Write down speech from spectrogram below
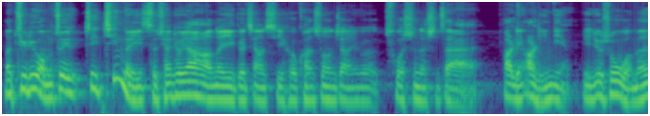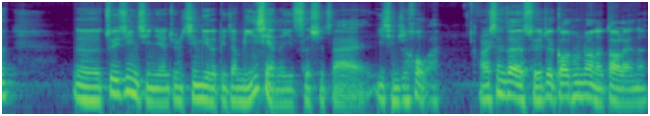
那距离我们最最近的一次全球央行的一个降息和宽松这样一个措施呢，是在二零二零年，也就是说我们，呃，最近几年就是经历的比较明显的一次是在疫情之后啊，而现在随着高通胀的到来呢，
